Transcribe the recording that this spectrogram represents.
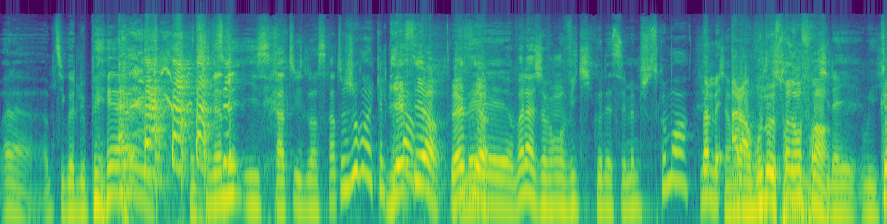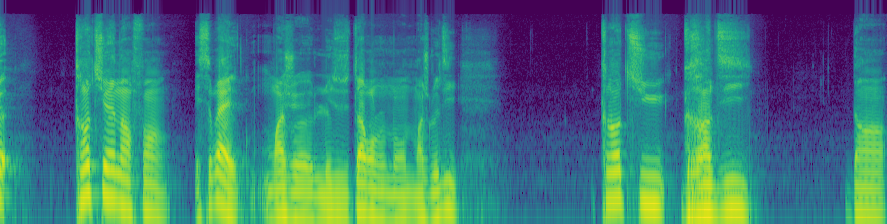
voilà, un petit Guadeloupéen il, sera, il en sera toujours un quelque Bien part. sûr, bien Mais sûr. euh, voilà, j'avais envie qu'il connaisse les mêmes choses que moi. Non, mais alors, Bruno, soyons francs. oui. Que- Quand tu es un enfant, et c'est vrai, moi, je, les auditeurs, moi, je le dis, quand tu grandis dans,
